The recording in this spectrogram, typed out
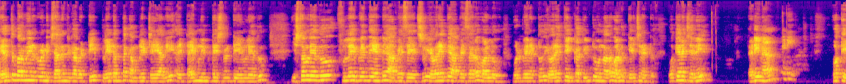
హెల్త్ పరమైనటువంటి ఛాలెంజ్ కాబట్టి ప్లేట్ అంతా కంప్లీట్ చేయాలి. అది టైం లిమిటేషన్ అంటే ఏం లేదు. ఇష్టం లేదు ఫుల్ అయిపోయింది అంటే ఆపేసేయచ్చు. ఎవరైతే ఆపేశారో వాళ్ళు ఓడిపోయినట్టు ఎవరైతే ఇంకా తింటూ ఉన్నారో వాళ్ళు గెలిచినట్టు. ఓకేనా చెర్రీ? రెడీనా? రెడీ. ఓకే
